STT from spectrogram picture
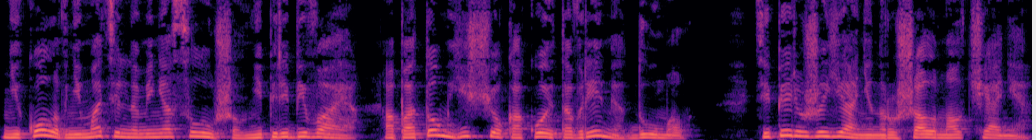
Никола внимательно меня слушал, не перебивая, а потом еще какое-то время думал. Теперь уже я не нарушала молчание.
